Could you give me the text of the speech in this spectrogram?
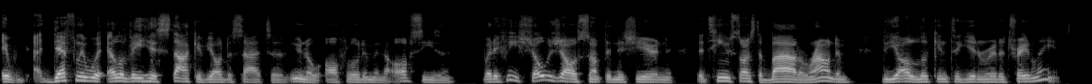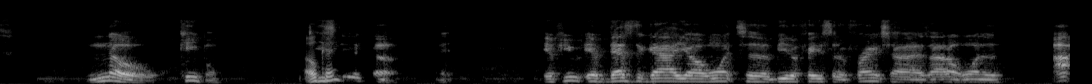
It definitely would elevate his stock if y'all decide to, you know, offload him in the offseason. But if he shows y'all something this year and the team starts to buy out around him, do y'all look into getting rid of Trey Lance? No, keep him. Okay. If you if that's the guy y'all want to be the face of the franchise, I don't want to. I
